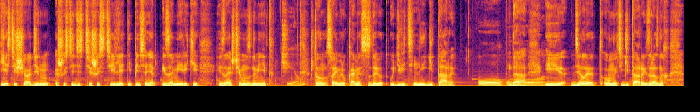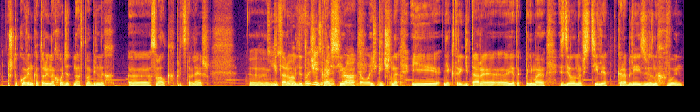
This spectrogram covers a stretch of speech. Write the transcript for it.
Есть еще один 66-летний пенсионер из Америки. И знаешь, чем он знаменит? Чем? Что он своими руками создает удивительные гитары. Ого. Да. И делает он эти гитары из разных штуковин, которые находят на автомобильных э, свалках. Представляешь? Э. Гитара Но выглядит очень красиво, правда, очень эпично. круто. И некоторые гитары, э, я так понимаю, сделаны в стиле кораблей Звездных войн.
